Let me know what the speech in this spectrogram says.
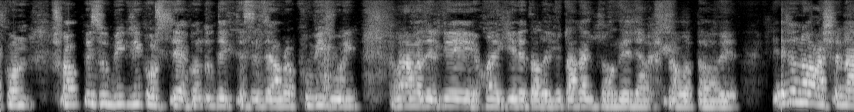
এখন সবকিছু বিক্রি করছে, এখন তো দেখতেছে যে আমরা খুবই গরিব। এখন আমাদেরকে ওখানে গেলে তাদেরকে টাকা দিতে হবে দেখাশোনা করতে হবে। এই জন্য আসে না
